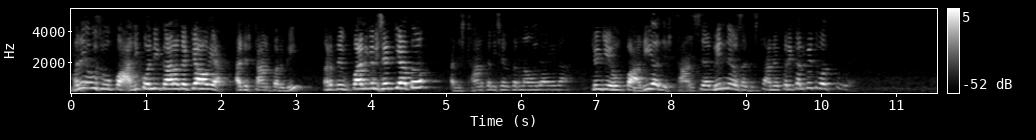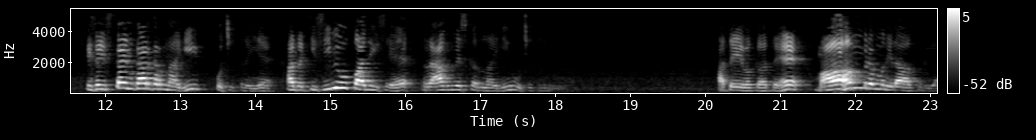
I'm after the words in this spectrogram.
मैंने उस उपाधि को निकाला तो क्या हो गया? अधिष्ठान पर भी। अरे उपाधि का निषेध किया तो अधिष्ठान का निषेध करना हो जाएगा। क्योंकि उपाधि अधिष्ठान से अभिन्न है, उस अधिष्ठान में परिकल्पित वस्तु है। इसे इसका इनकार करना ही उचित नहीं है। अतः किसी भी उपाधि से राग द्वेष करना ही उचित नहीं है। अतएव कहते हैं माहम ब्रह्म निराकुरिया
